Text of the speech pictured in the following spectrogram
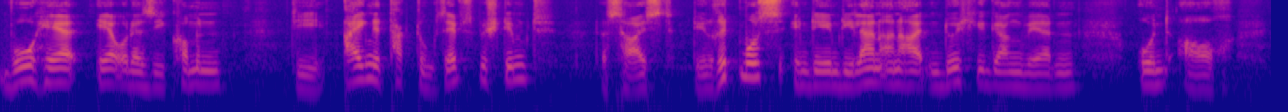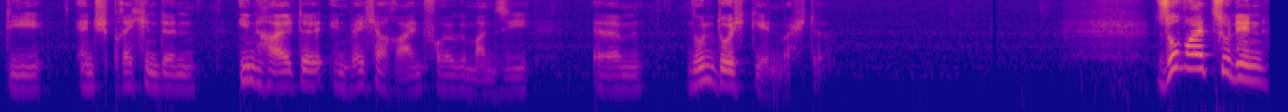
woher er oder sie kommen, die eigene Taktung selbst bestimmt, das heißt den Rhythmus, in dem die Lerneinheiten durchgegangen werden und auch die entsprechenden Inhalte, in welcher Reihenfolge man sie ähm, nun durchgehen möchte. Soweit zu den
